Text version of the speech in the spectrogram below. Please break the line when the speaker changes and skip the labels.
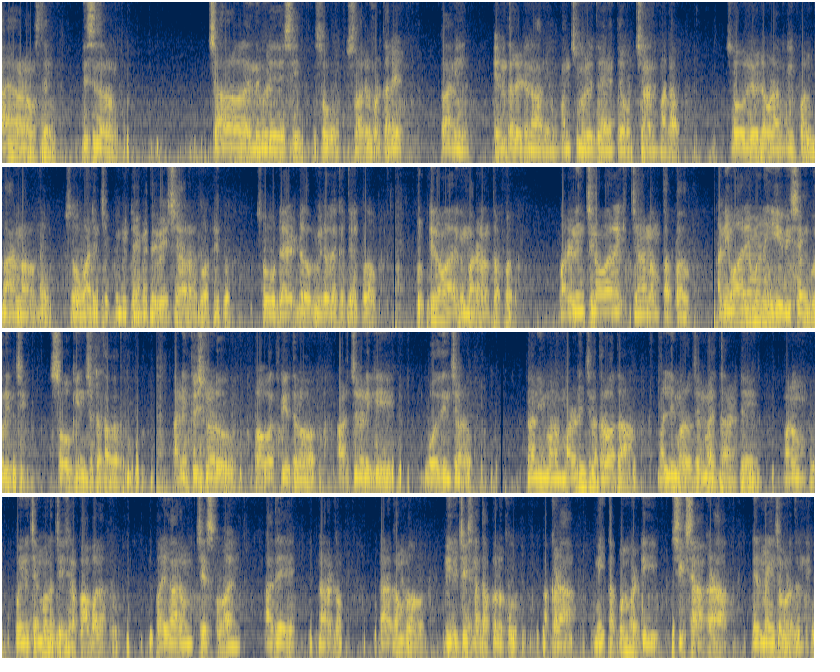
Hi hello నమస్తే. This is Arun చాలా రోజులు అయింది వీడియో చేసి. So sorry for the late కానీ ఎంత లేట్ అయినా నేను మంచి వీడియోతో అయితే వచ్చాను సో లేట్ అవ్వడానికి పలు కారణాలు ఉన్నాయి. సో వాటిని చెప్పి మీ టైం అయితే వేస్ట్ చేయాలనుకోవట్లేదు. సో డైరెక్ట్గా వీడియోలోకి తెలుపుదాం. పుట్టిన వారికి మరణం తప్పదు. మరణించిన వారికి జననం తప్పదు. అనివార్యమైన ఈ విషయం గురించి శోకించుట తగదు. అని కృష్ణుడు భగవద్గీతలో అర్జునుడికి బోధించాడు. కానీ మనం మరణించిన తర్వాత మళ్ళీ మరో జన్మ ఎత్తాలంటే మనం పోయిన జన్మలో చేసిన పాపాలకు పరిహారం చేసుకోవాలి. అదే నరకం. నరకంలో మీరు చేసిన తప్పులకు అక్కడ మీ తప్పును బట్టి శిక్ష అక్కడ నిర్ణయించబడుతుంది.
